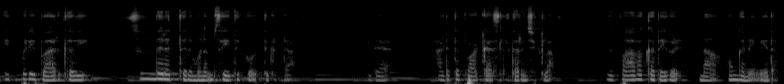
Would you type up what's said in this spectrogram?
எப்படி பார்கவி சுந்தர திருமணம் செய்துக்க ஒத்துக்கிட்டா? இதை அடுத்த பாட்காஸ்ட்டில் தெரிஞ்சுக்கலாம். இது பாவக்கதைகள் நான் உங்கள் நிவேதா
